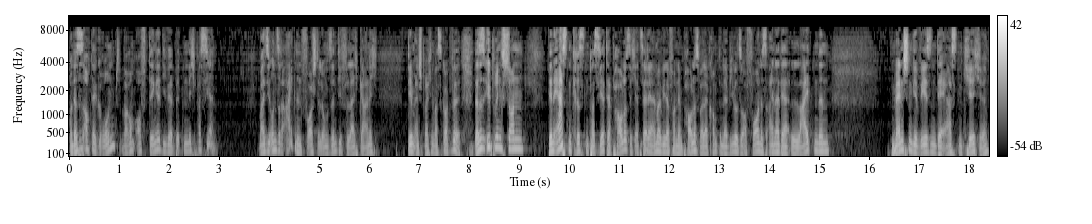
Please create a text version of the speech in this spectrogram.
Und das ist auch der Grund, warum oft Dinge, die wir bitten, nicht passieren. Weil sie unsere eigenen Vorstellungen sind, die vielleicht gar nicht dementsprechend, was Gott will. Das ist übrigens schon den ersten Christen passiert, der Paulus. Ich erzähle ja immer wieder von dem Paulus, weil er kommt in der Bibel so oft vor und ist einer der leitenden Menschen gewesen der ersten Kirche,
